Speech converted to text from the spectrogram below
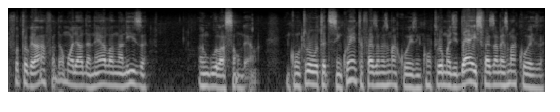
Fotografa, dá uma olhada nela, analisa angulação dela. Encontrou outra de 50, faz a mesma coisa. Encontrou uma de 10, faz a mesma coisa.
